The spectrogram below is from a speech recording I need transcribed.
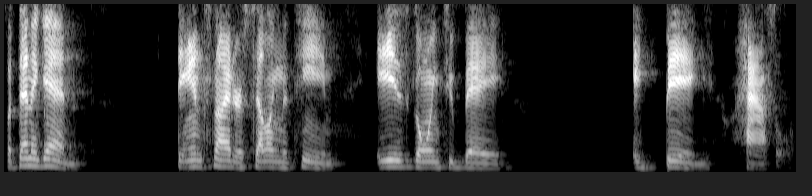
But then again, Dan Snyder selling the team is going to be a big hassle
